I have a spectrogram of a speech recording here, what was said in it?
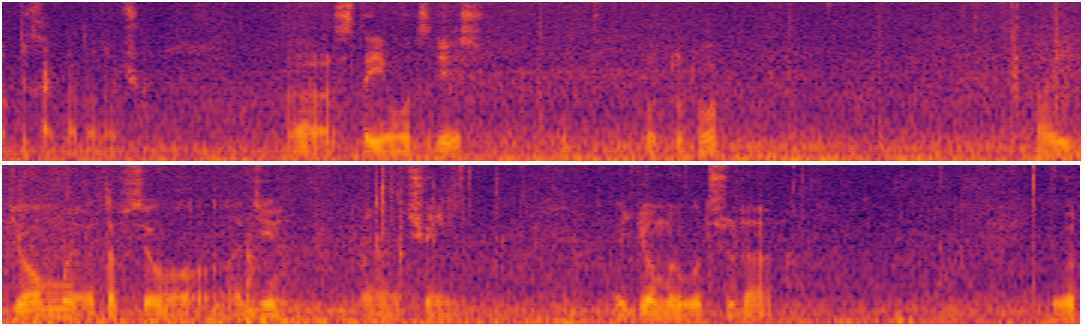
отдыхать надо ночью. стоим вот здесь, вот тут вот. А идем мы, это все один э, чейн. Идем мы вот сюда. И вот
